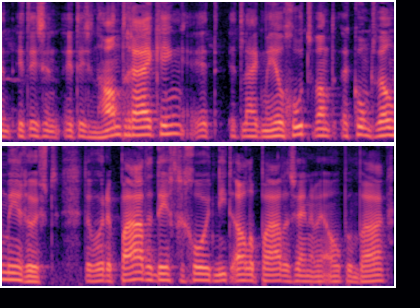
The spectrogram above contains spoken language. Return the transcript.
een, het is een, het is een handreiking. Het, het lijkt me heel goed, want er komt wel meer rust. Er worden paden dichtgegooid, niet alle paden zijn er meer openbaar.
